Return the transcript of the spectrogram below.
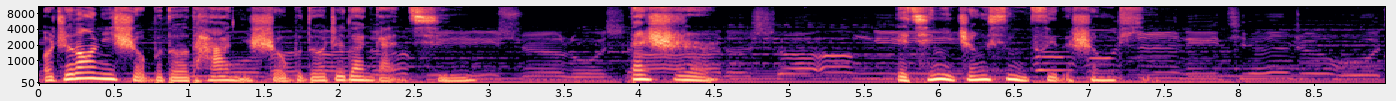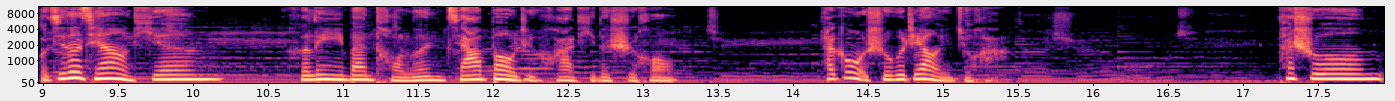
我知道你舍不得他，你舍不得这段感情，但是，也请你珍惜你自己的身体。我记得前两天。和另一半讨论家暴这个话题的时候，他跟我说过这样一句话。他说：“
